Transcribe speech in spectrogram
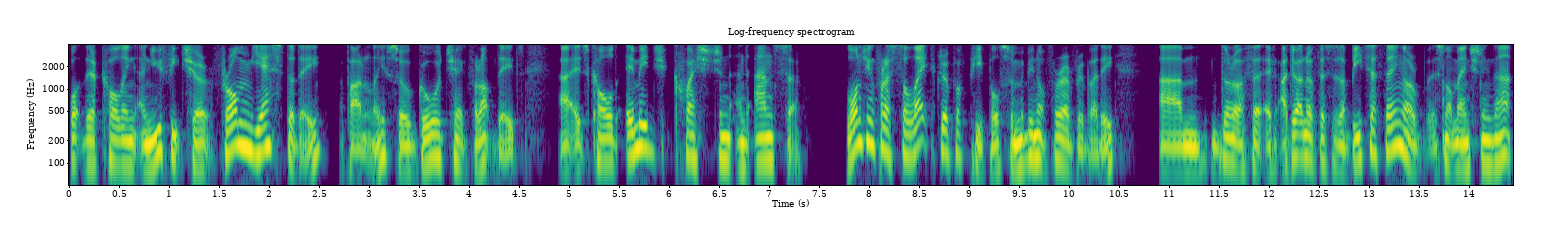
what they're calling a new feature from yesterday, apparently. So go check for updates. Uh, it's called Image Question and Answer, launching for a select group of people, so maybe not for everybody. Um, don't know if, if I don't know if this is a beta thing or it's not mentioning that,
